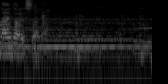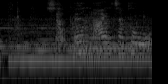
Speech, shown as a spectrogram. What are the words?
Nein, da ist er ja. So, in ein Tempo.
